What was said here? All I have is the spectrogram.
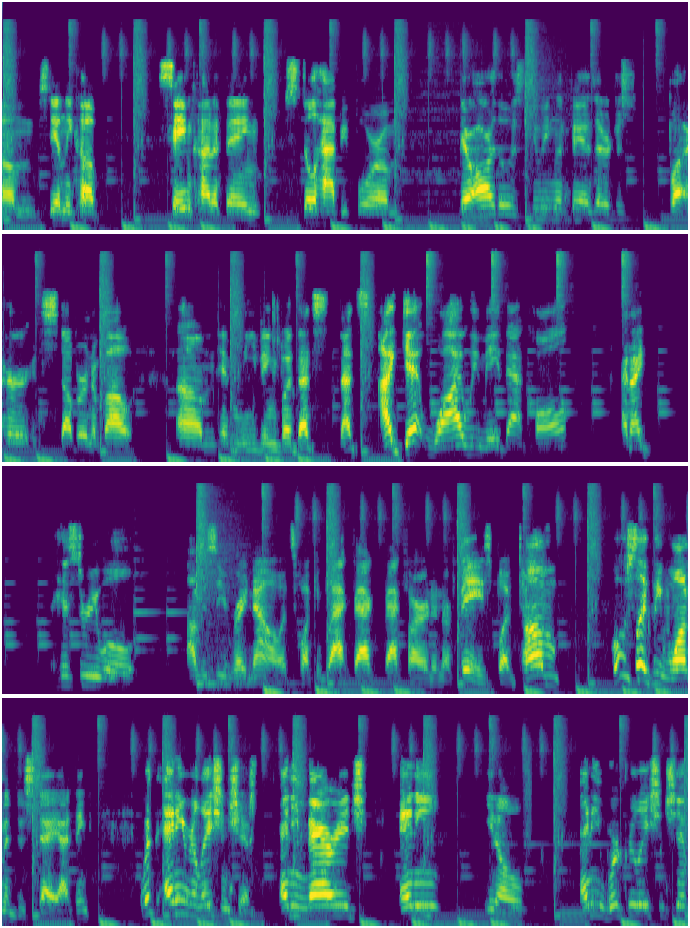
um, Stanley Cup. Same kind of thing. Still happy for him. There are those New England fans that are just butthurt and stubborn about um, him leaving, but that's that's I get why we made that call, and I history will obviously right now it's fucking black back backfiring in our face. But Tom most likely wanted to stay. I think with any relationship, any marriage, any you know, any work relationship,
